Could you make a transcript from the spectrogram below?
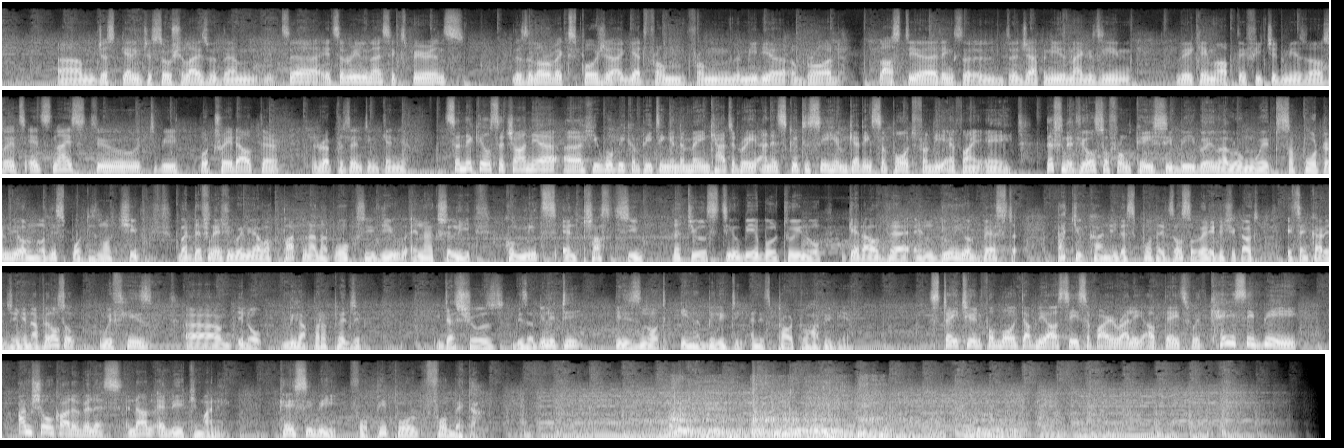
um, just getting to socialize with them. It's a, it's a really nice experience. There's a lot of exposure I get from, from the media abroad. Last year, I think the, the Japanese magazine, they came up, they featured me as well. So it's, it's nice to, to be portrayed out there representing Kenya. So Nikhil Sachania, uh, he will be competing in the main category and it's good to see him getting support from the FIA. Definitely also from KCB going a long way to support and we all know this sport is not cheap but definitely when you have a partner that works with you and actually commits and trusts you that you'll still be able to you know get out there and do your best that you can in the sport That is also very difficult it's encouraging enough and also with his um, you know being a paraplegic it just shows disability is not inability and it's proud to have him here. Stay tuned for more WRC Safari Rally updates with KCB. I'm Sean Carter. And I'm Eddie Kimani. KCB for people for better.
